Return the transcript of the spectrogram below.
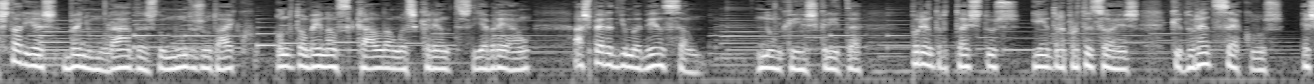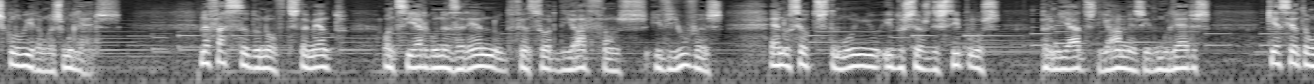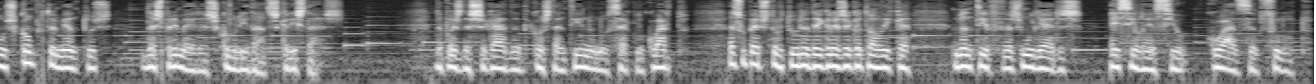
Histórias bem-humoradas do mundo judaico, onde também não se calam as crentes de Abraão, à espera de uma benção, nunca inscrita, por entre textos e interpretações que durante séculos excluíram as mulheres. Na face do Novo Testamento, onde se ergue o Nazareno, defensor de órfãos e viúvas, é no seu testemunho e dos seus discípulos, permeados de homens e de mulheres, que assentam os comportamentos das primeiras comunidades cristãs. Depois da chegada de Constantino no século IV, a superestrutura da Igreja Católica manteve as mulheres em silêncio quase absoluto.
